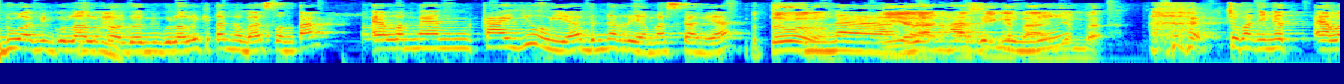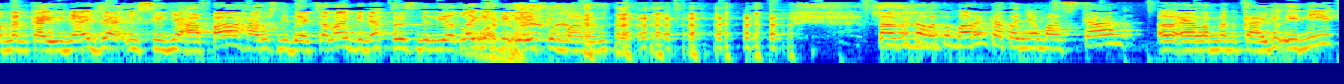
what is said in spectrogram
dua minggu lalu. Mm. Kalau dua minggu lalu kita ngebahas tentang elemen kayu ya, bener ya Mas Kang ya? Betul. Nah, iya, yang hari ini aja, Mbak. Cuma inget elemen kayunya aja, isinya apa harus dibaca lagi nih, harus dilihat lagi Waduh. video kemarin. Tapi kalau kemarin katanya Mas Kang, eh, elemen kayu ini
